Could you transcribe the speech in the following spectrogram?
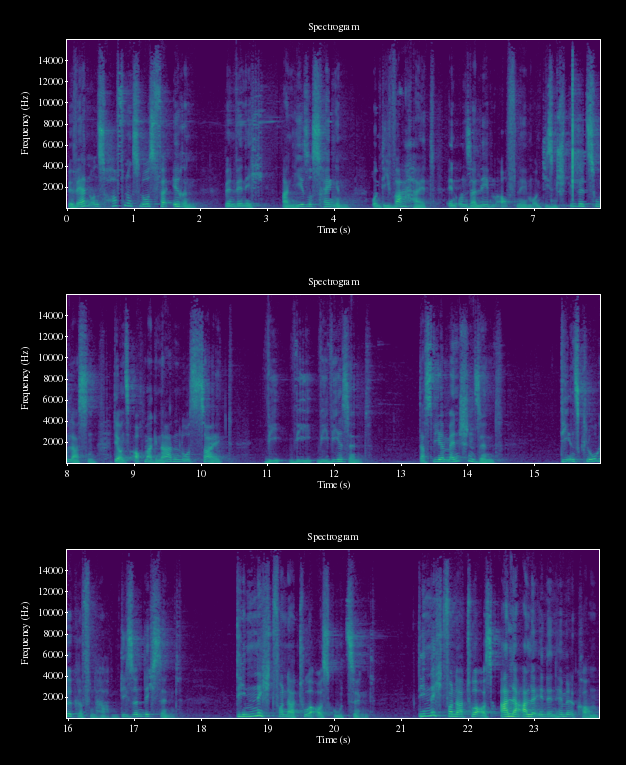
Wir werden uns hoffnungslos verirren, wenn wir nicht an Jesus hängen und die Wahrheit in unser Leben aufnehmen und diesen Spiegel zulassen, der uns auch mal gnadenlos zeigt, wie, wie, wie wir sind. Dass wir Menschen sind, die ins Klo gegriffen haben, die sündig sind, die nicht von Natur aus gut sind, die nicht von Natur aus alle, alle in den Himmel kommen,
